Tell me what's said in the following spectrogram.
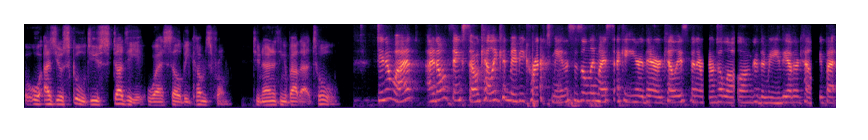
or as your school, do you study where Selby comes from? Do you know anything about that at all? Do you know what? I don't think so. Kelly can maybe correct me. This is only my second year there. Kelly's been around a lot longer than me, the other Kelly. But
